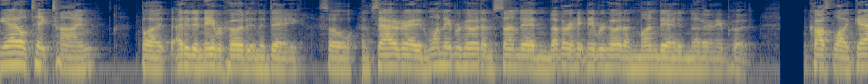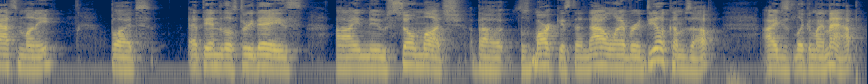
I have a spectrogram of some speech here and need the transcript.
Yeah, it'll take time, but I did a neighborhood in a day. So on Saturday, I did one neighborhood. On Sunday, I did another neighborhood. On Monday, I did another neighborhood. It cost a lot of gas money, but at the end of those three days, I knew so much about those markets that now, whenever a deal comes up, I just look at my map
